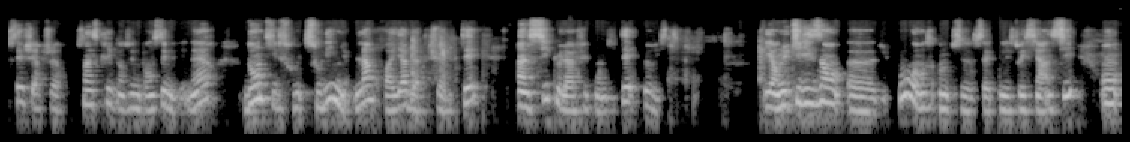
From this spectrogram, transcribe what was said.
ces chercheurs s'inscrivent dans une pensée millénaire dont ils soulignent l'incroyable actualité ainsi que la fécondité heuristique. Et en utilisant, euh, du coup, les stoïciens ainsi, on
